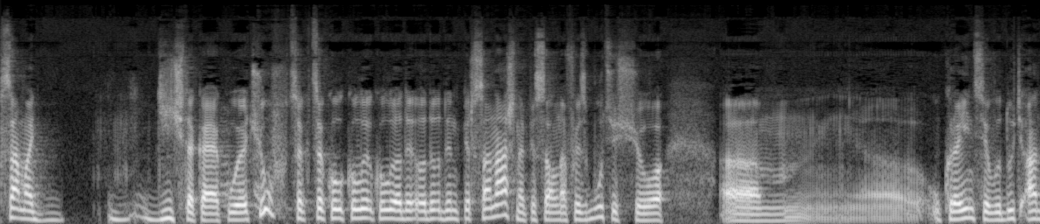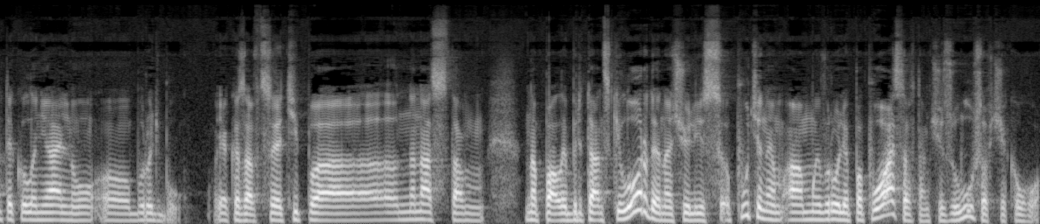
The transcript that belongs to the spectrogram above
сама діч така, яку я чув. Це, це коли, коли, один- персонаж написав на Фейсбуці, що ем, е, українці ведуть антиколоніальну боротьбу. Я казав, це типа на нас там напали британські лорди на чолі з Путіним, а ми в ролі папуасів там, чи зулусів, чи кого.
